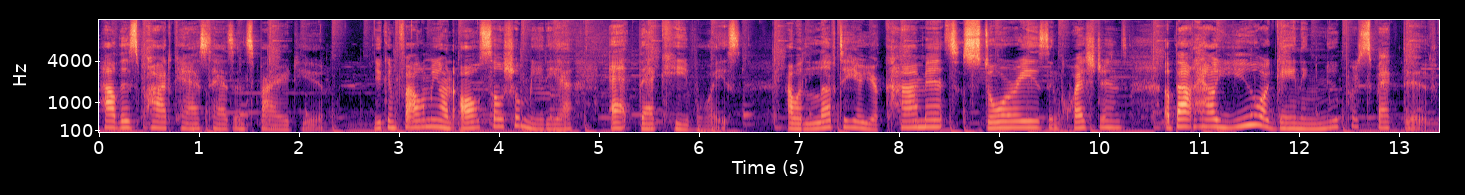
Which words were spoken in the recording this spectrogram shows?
how this podcast has inspired you. You can follow me on all social media at That Key Voice. I would love to hear your comments, stories, and questions about how you are gaining new perspective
